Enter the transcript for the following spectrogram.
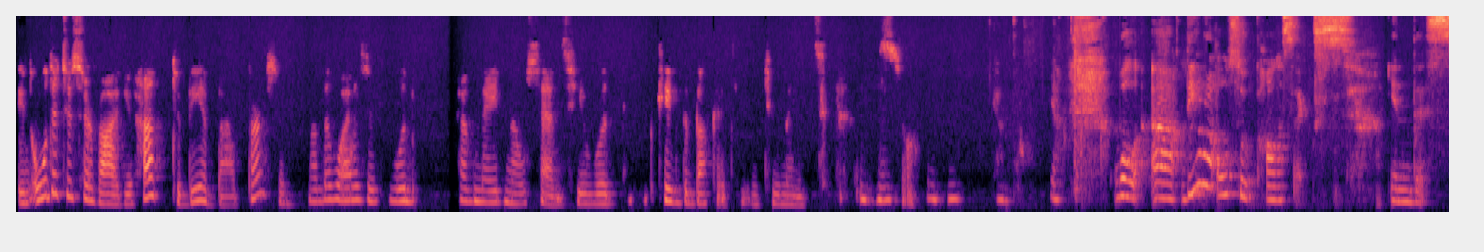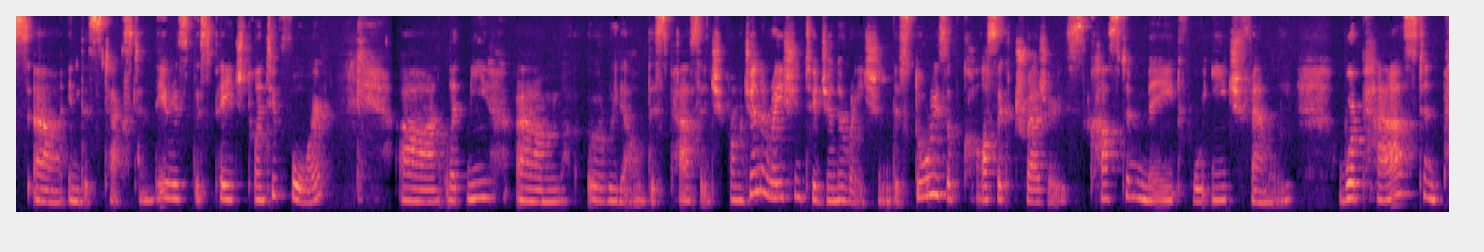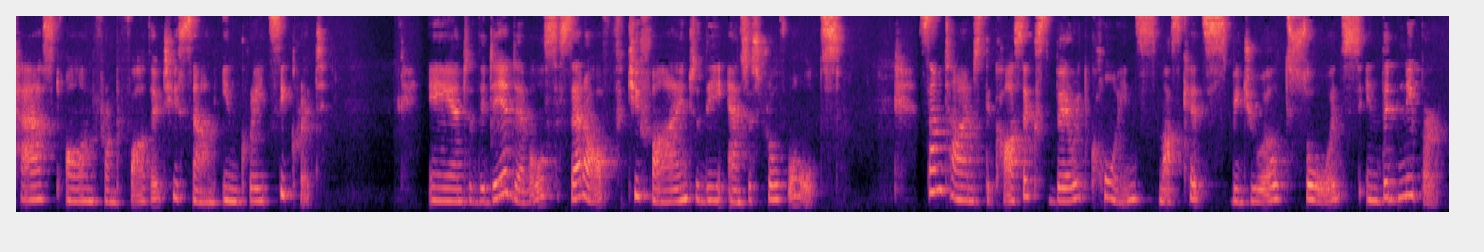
in order to survive, you have to be a bad person. Otherwise, it would have made no sense. You would kick the bucket in two minutes. Mm-hmm. So, mm-hmm. yeah. Yeah. Well, uh, there are also Cossacks in this uh, in this text, and there is this page twenty four. Uh, let me um, read out this passage. From generation to generation, the stories of Cossack treasures, custom made for each family, were passed and passed on from father to son in great secret. And the daredevils set off to find the ancestral vaults. Sometimes the Cossacks buried coins, muskets, bejeweled swords in the Dnieper,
